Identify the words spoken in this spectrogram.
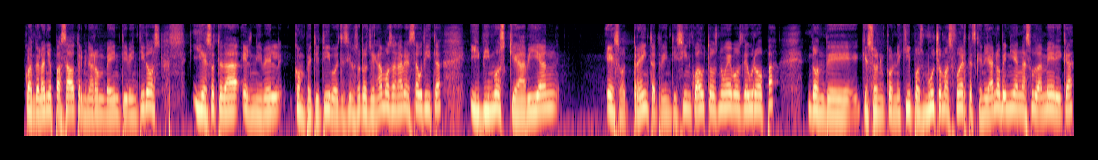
cuando el año pasado terminaron 20 y 22. Y eso te da el nivel competitivo. Es decir, nosotros llegamos a Arabia Saudita y vimos que habían eso, 30, 35 autos nuevos de Europa, donde, que son con equipos mucho más fuertes, que ya no venían a Sudamérica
